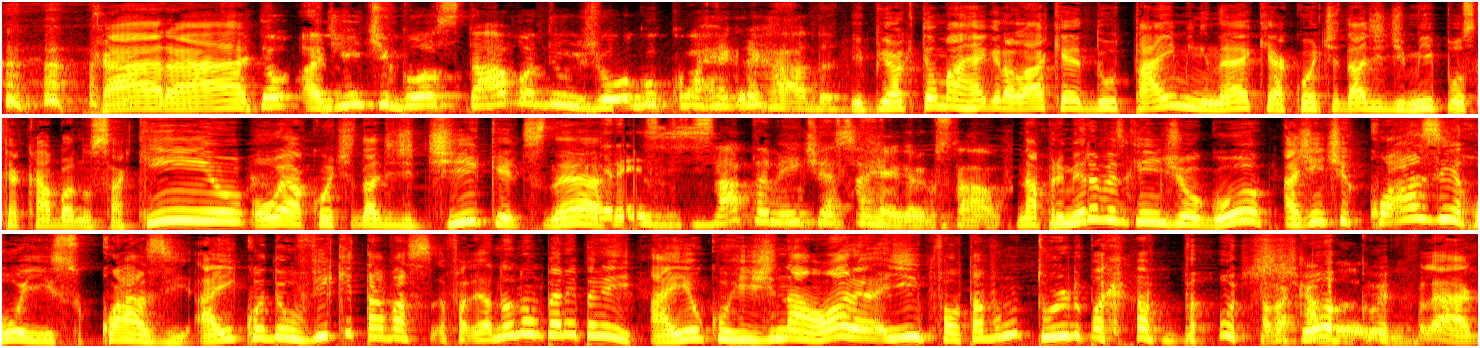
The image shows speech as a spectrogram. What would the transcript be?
Caraca! então, a gente gostava acaba do jogo com a regra errada. E pior que tem uma regra lá que é do timing, né? Que é a quantidade de meeples que acaba no saquinho, ou é a quantidade de tickets, né? Era exatamente essa regra, Gustavo. Na primeira vez que a gente jogou, a gente quase errou isso, quase. Aí quando eu vi que tava. Eu falei, não, não, peraí, peraí. Aí eu corrigi na hora e faltava um turno pra acabar o Tava jogo. acabando. Eu falei, ah,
